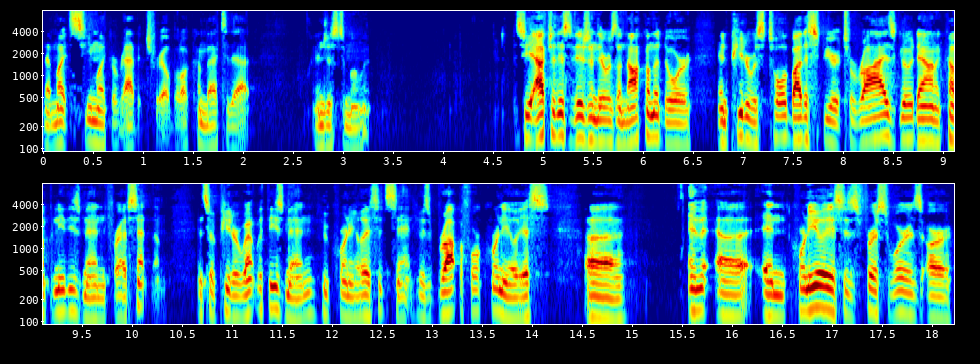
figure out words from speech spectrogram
That might seem like a rabbit trail, but I'll come back to that in just a moment. See, after this vision, there was a knock on the door, and Peter was told by the Spirit to rise, go down, accompany these men, for I've sent them. And so Peter went with these men who Cornelius had sent. He was brought before Cornelius. Uh, and, uh, and Cornelius' first words are,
